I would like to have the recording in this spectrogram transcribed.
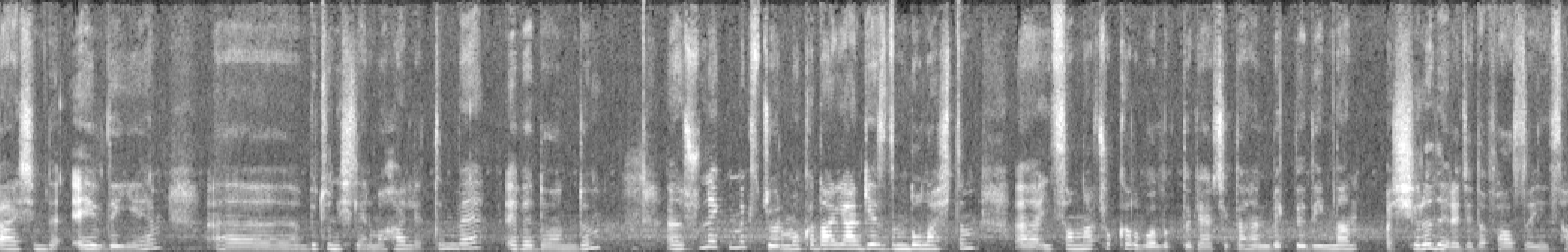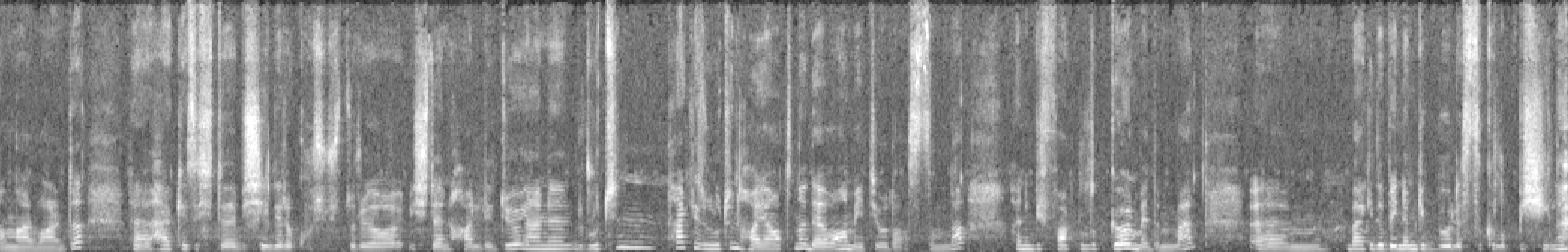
Ben şimdi evdeyim. Ee, bütün işlerimi hallettim ve eve döndüm. Ee, şunu eklemek istiyorum. O kadar yer gezdim, dolaştım. Ee, insanlar çok kalabalıktı gerçekten. Hani beklediğimden aşırı derecede fazla insanlar vardı. Ee, herkes işte bir şeylere koşuşturuyor, işlerini hallediyor. Yani rutin, herkes rutin hayatına devam ediyordu aslında. Hani bir farklılık görmedim ben. Belki de benim gibi böyle sıkılıp bir şeyler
